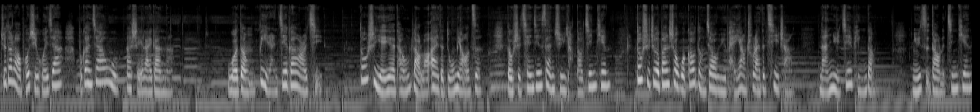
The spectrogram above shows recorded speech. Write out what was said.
觉得老婆娶回家不干家务，那谁来干呢？我等必然揭竿而起，都是爷爷疼、姥姥爱的独苗子，都是千金散去养到今天，都是这般受过高等教育培养出来的气场。男女皆平等，女子到了今天，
